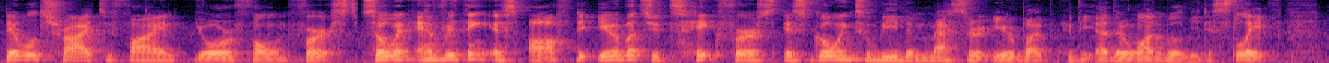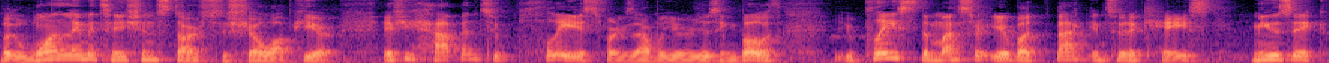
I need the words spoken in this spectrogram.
they will try to find your phone first. So when everything is off, the earbuds you take first is going to be the master earbud and the other one will be the slave. But one limitation starts to show up here. If you happen to place, for example, you're using both, you place the master earbud back into the case, music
